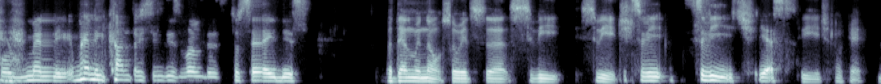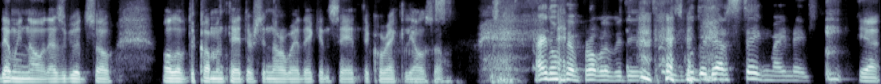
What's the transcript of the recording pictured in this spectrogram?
for many many countries in this world to say this. But then we know, so it's uh, Svi, Svic. Svi, yes. Svic, okay. Then we know, that's good. So all of the commentators in Norway, they can say it correctly also. I don't have problem with it. It's good that they are saying my name. yeah.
